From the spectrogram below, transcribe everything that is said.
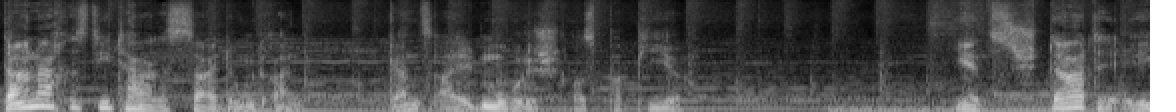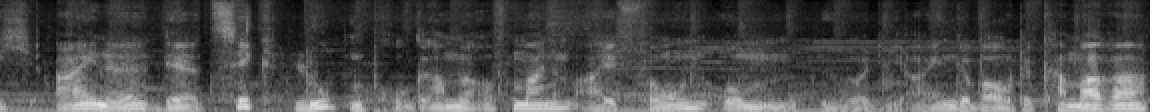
Danach ist die Tageszeitung dran, ganz altmodisch aus Papier. Jetzt starte ich eine der zig Lupenprogramme auf meinem iPhone, um über die eingebaute Kamera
